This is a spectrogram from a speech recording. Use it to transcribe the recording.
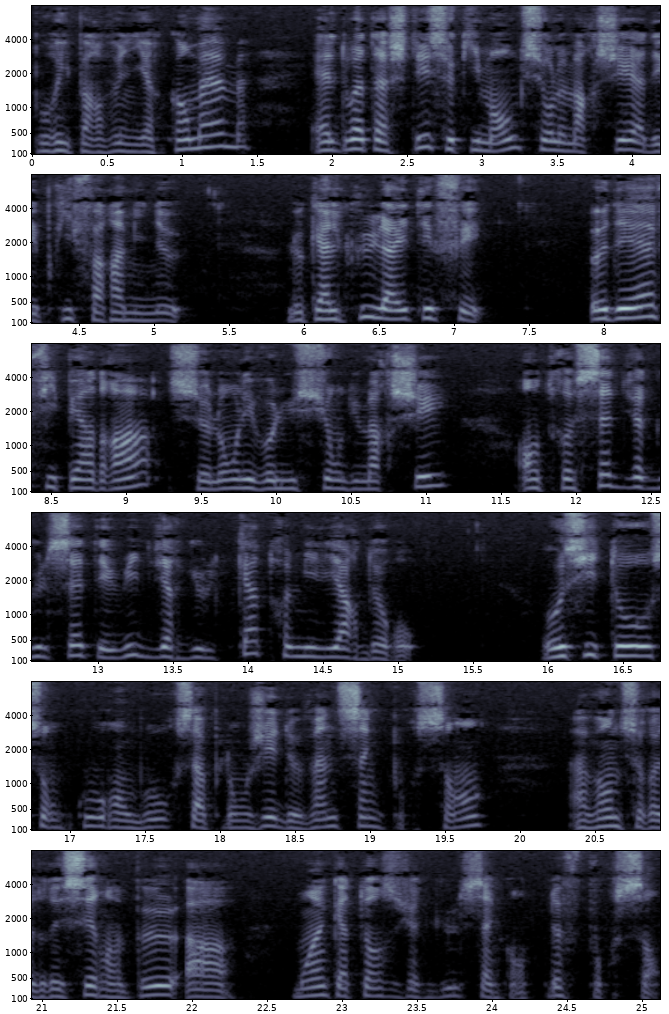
Pour y parvenir quand même, elle doit acheter ce qui manque sur le marché à des prix faramineux. Le calcul a été fait. EDF y perdra, selon l'évolution du marché, entre 7,7 et 8,4 milliards d'euros. Aussitôt, son cours en bourse a plongé de 25% avant de se redresser un peu à moins 14,59%.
